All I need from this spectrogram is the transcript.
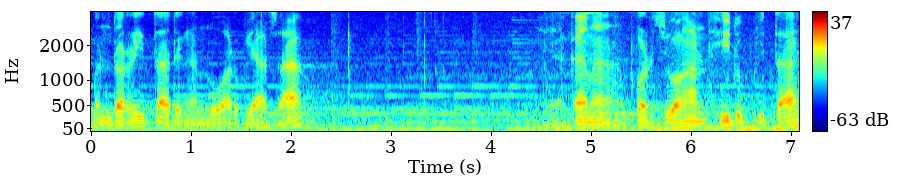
menderita dengan luar biasa. Ya karena perjuangan hidup kita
